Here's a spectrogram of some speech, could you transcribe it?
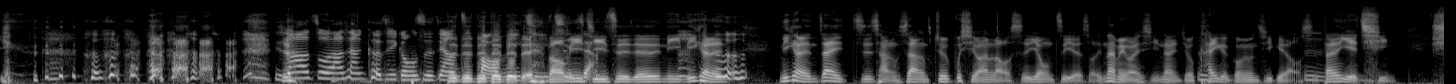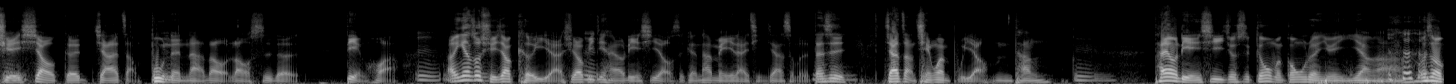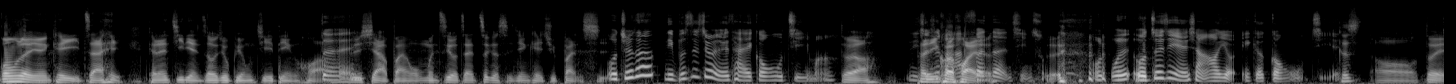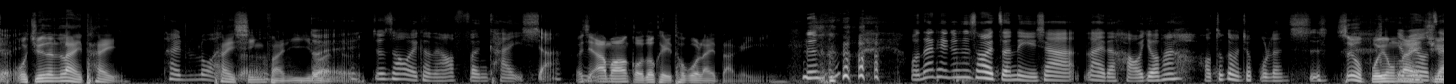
你说要做到像科技公司这样子保密机制，对对对对对，保密机制就是你你可能 你可能在职场上就不喜欢老师用自己的手机，那没关系，那你就开一个公用机给老师，嗯、但是也请学校跟家长不能拿到老师的。电话，嗯啊，应该说学校可以啊，学校毕竟还要联系老师，嗯，可能他没来请假什么的，但是家长千万不要，嗯，他，嗯，他要联系就是跟我们公务人员一样啊，为什么公务人员可以在 可能几点之后就不用接电话，对，就是下班，我们只有在这个时间可以去办事。我觉得你不是就有一台公务机吗？对啊，你已经快坏了，分得很清楚。我我我最近也想要有一个公务机，可是哦对，对，我觉得赖太。太乱，太心烦意乱了。对，就稍微可能要分开一下。而且阿猫阿狗都可以透过赖打给你。我那天就是稍微整理一下赖的好友，发现好多根本就不认识。所以我不会用赖去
